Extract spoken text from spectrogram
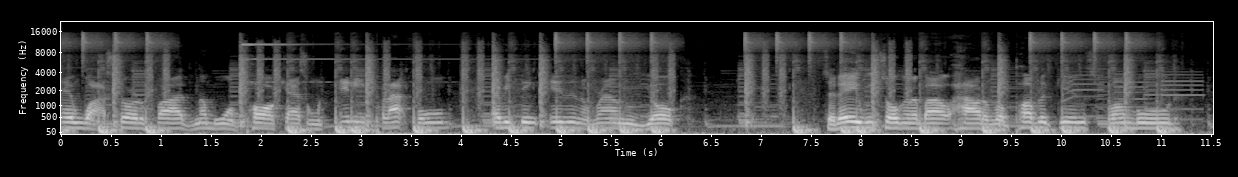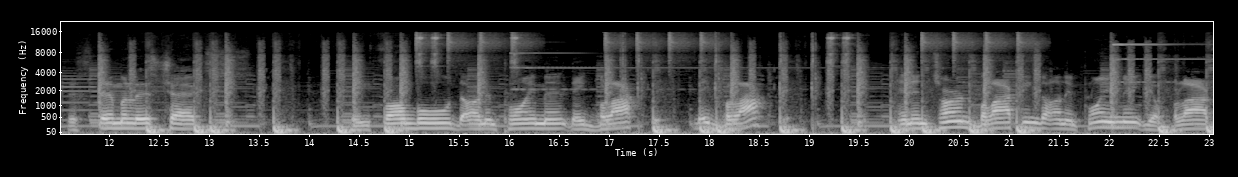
NY certified, number one podcast on any platform. Everything in and around New York. Today we're talking about how the Republicans fumbled the stimulus checks. They fumbled the unemployment. They blocked. They blocked. And in turn, blocking the unemployment, you blocked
